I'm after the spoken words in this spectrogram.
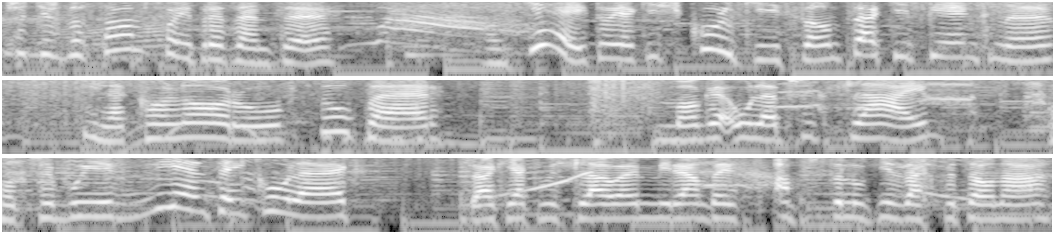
Przecież dostałam swoje prezenty. Ojej, to jakieś kulki, są takie piękne. Ile kolorów, super. Mogę ulepszyć slime. Potrzebuję więcej kulek. Tak jak myślałem, Miranda jest absolutnie zachwycona.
